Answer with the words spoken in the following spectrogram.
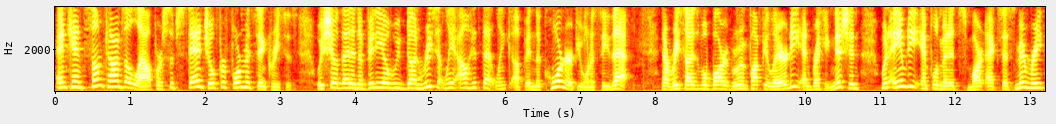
and can sometimes allow for substantial performance increases. We showed that in a video we've done recently, I'll hit that link up in the corner if you want to see that. Now resizable bar grew in popularity and recognition when AMD implemented Smart Access Memory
